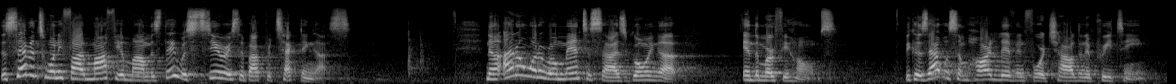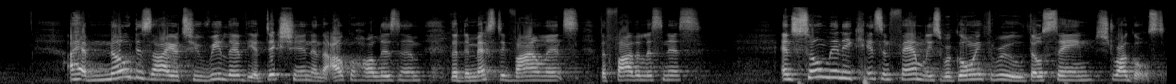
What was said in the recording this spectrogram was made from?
The 725 Mafia Mamas, they were serious about protecting us. Now, I don't want to romanticize growing up in the Murphy homes because that was some hard living for a child and a preteen. I have no desire to relive the addiction and the alcoholism, the domestic violence, the fatherlessness. And so many kids and families were going through those same struggles,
